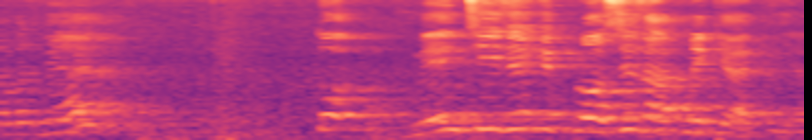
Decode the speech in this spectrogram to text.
समझ में आया तो मेन चीज़ है कि प्रोसेस आपने क्या किया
